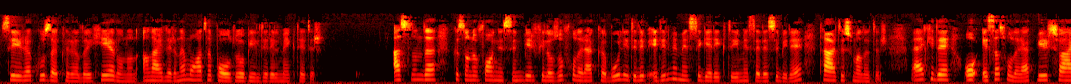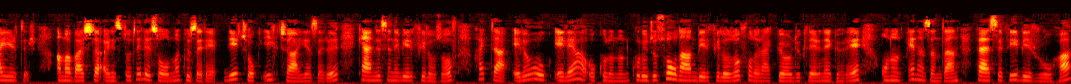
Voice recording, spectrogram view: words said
Sirakuza kralı Hieron'un alaylarına muhatap olduğu bildirilmektedir. Aslında Ksenophones'in bir filozof olarak kabul edilip edilmemesi gerektiği meselesi bile tartışmalıdır. Belki de o esas olarak bir şairdir. Ama başta Aristoteles olmak üzere birçok ilk çağ yazarı kendisini bir filozof hatta Elea okulunun kurucusu olan bir filozof olarak gördüklerine göre onun en azından felsefi bir ruha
